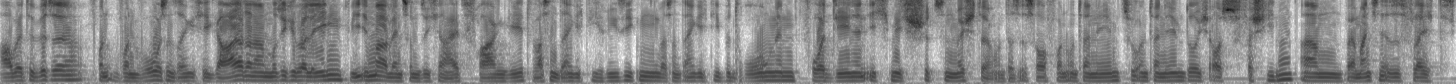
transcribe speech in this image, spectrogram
arbeite bitte, von, von wo ist uns eigentlich egal, sondern muss ich überlegen, wie immer, wenn es um Sicherheitsfragen geht, was sind eigentlich die Risiken, was sind eigentlich die Bedrohungen, vor denen ich mich schützen möchte. Und das ist auch von Unternehmen zu Unternehmen durchaus verschieden. Ähm, bei manchen ist es vielleicht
